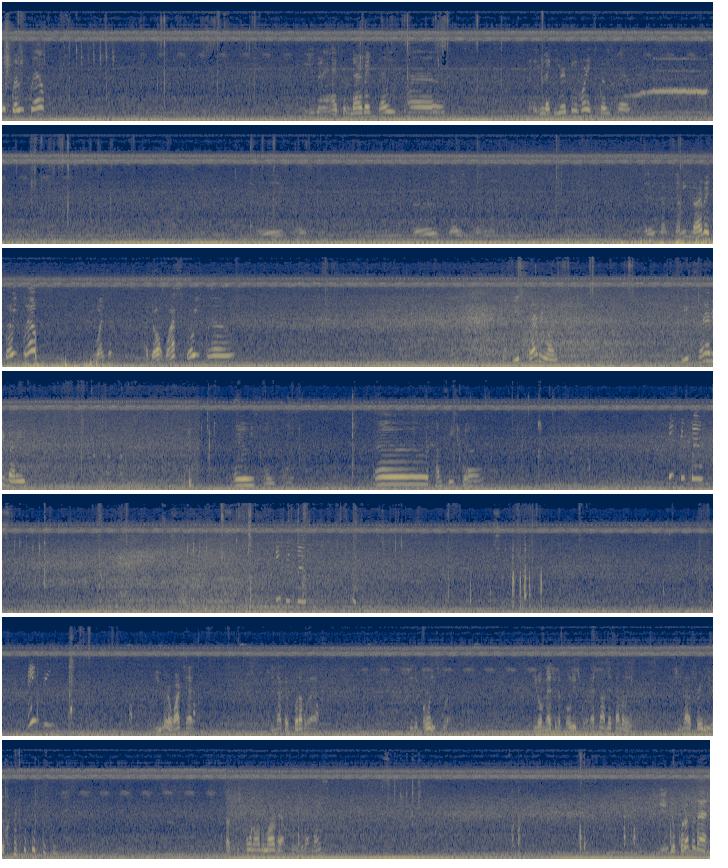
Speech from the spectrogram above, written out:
Squirrely squirrel? Are you gonna have some larvae, squirrely squirrel? You like the European hornet, squirrely squirrel? Larvae, squirrely squirrel. You want the squirrel? A feast for everyone. A feast for everybody. Oh, oh, oh. Oh, Humphrey Squirrel. Humphrey Squirrel. Humphrey Squirrel. Humphrey. You better watch that. Gonna put up with that. She's a bully squirrel. You don't mess with a bully squirrel. That's not Miss Emily. She's not afraid of you. She's pulling all the larvae out for you. Isn't that nice? She ain't gonna put up with that.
